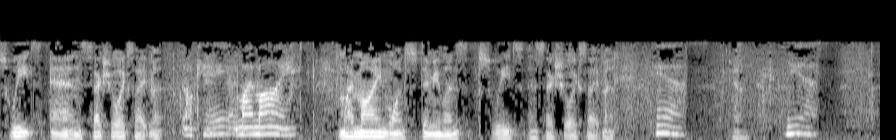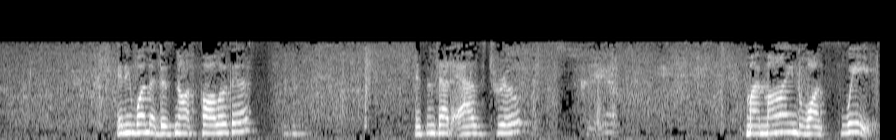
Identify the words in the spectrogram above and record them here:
sweets, and sexual excitement. Okay, my mind. My mind wants stimulants, sweets, and sexual excitement. Yes. Yeah. Yes. Anyone that does not follow this? Isn't that as true? My mind wants sweets.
